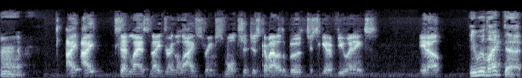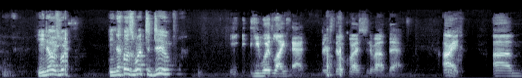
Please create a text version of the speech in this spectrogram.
All right. I, I said last night during the live stream, Smoltz should just come out of the booth just to get a few innings. You know, He would like that. He knows what he knows what to do. he, he would like that. There's no question about that. All right. Um,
